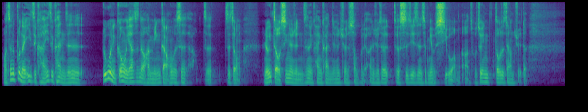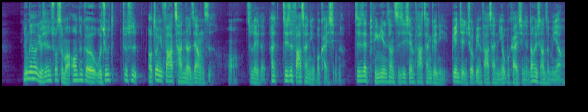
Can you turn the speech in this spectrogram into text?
我真的不能一直看，一直看，你真的，如果你跟我一样是那种很敏感，或者是这这种。容易走心的人，你真的看一看，你就觉得受不了。你觉得这个世界真的是没有希望啊！我最近都是这样觉得。因为刚刚有些人说什么哦，那个我就就是哦，终于发餐了这样子哦之类的。哎，这次发餐你又不开心了？这是在平面上直接先发餐给你，边检修边发餐，你又不开心了？到底想怎么样？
